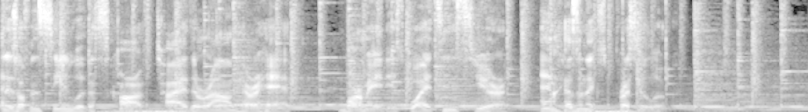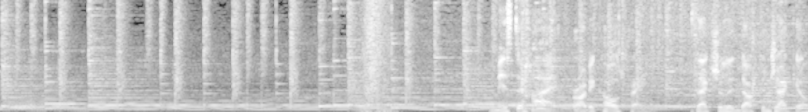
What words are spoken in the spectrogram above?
and is often seen with a scarf tied around her head. Barmaid is quite sincere and has an expressive look. Mr. Hyde, Robbie Coltrane, is actually Dr. Jekyll,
